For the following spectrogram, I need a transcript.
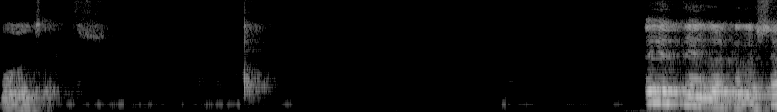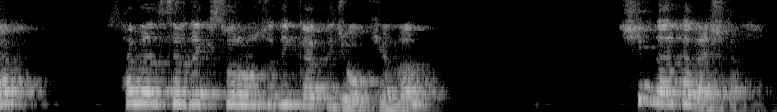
olacaktır. Evet değerli arkadaşlar. Hemen sıradaki sorumuzu dikkatlice okuyalım. Şimdi arkadaşlar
